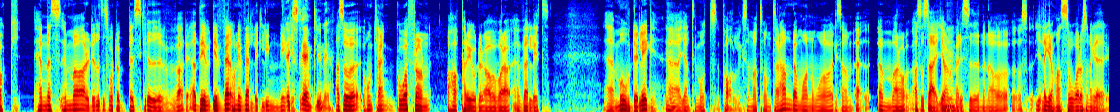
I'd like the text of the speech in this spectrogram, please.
och hennes humör, det är lite svårt att beskriva. Det, det, det är väl, hon är väldigt lynnig. Extremt lynnig. Alltså hon kan gå från att ha perioder av att vara eh, väldigt eh, moderlig Mm. eh, gentemot Paul. Liksom att hon tar hand om honom och liksom ö- ömmar, alltså så här, gör honom Mm. medicinerna och, och, s- lägger om hans sår och sådana grejer.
